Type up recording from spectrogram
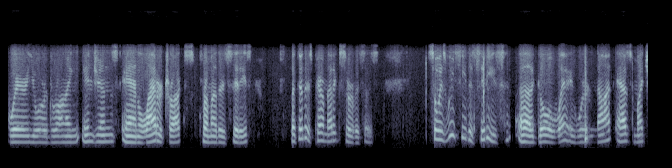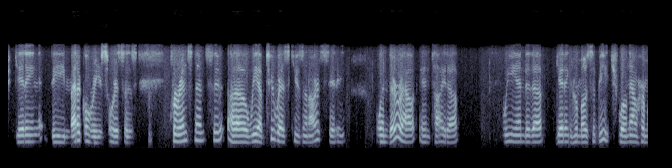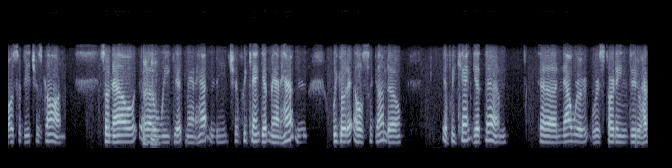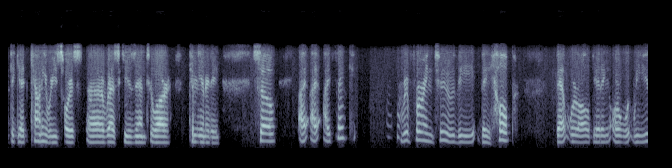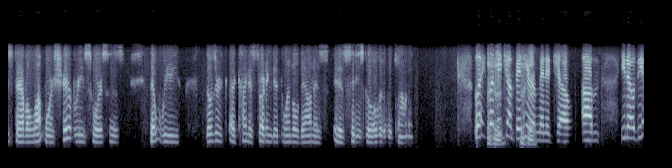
where you're drawing engines and ladder trucks from other cities. But then there's paramedic services. So as we see the cities uh, go away, we're not as much getting the medical resources. For instance, uh, we have two rescues in our city. When they're out and tied up, we ended up getting Hermosa Beach. Well, now Hermosa Beach is gone. So now uh, mm-hmm. we get Manhattan Beach. If we can't get Manhattan, we go to El Segundo. If we can't get them, uh, now we're we're starting to have to get county resource uh, rescues into our community. So I, I, I think referring to the the help that we're all getting, or we used to have a lot more shared resources that we those are uh, kind of starting to dwindle down as as cities go over to the county. Let, mm-hmm. let me mm-hmm. jump in here mm-hmm. a minute, Joe. Um, you know the.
